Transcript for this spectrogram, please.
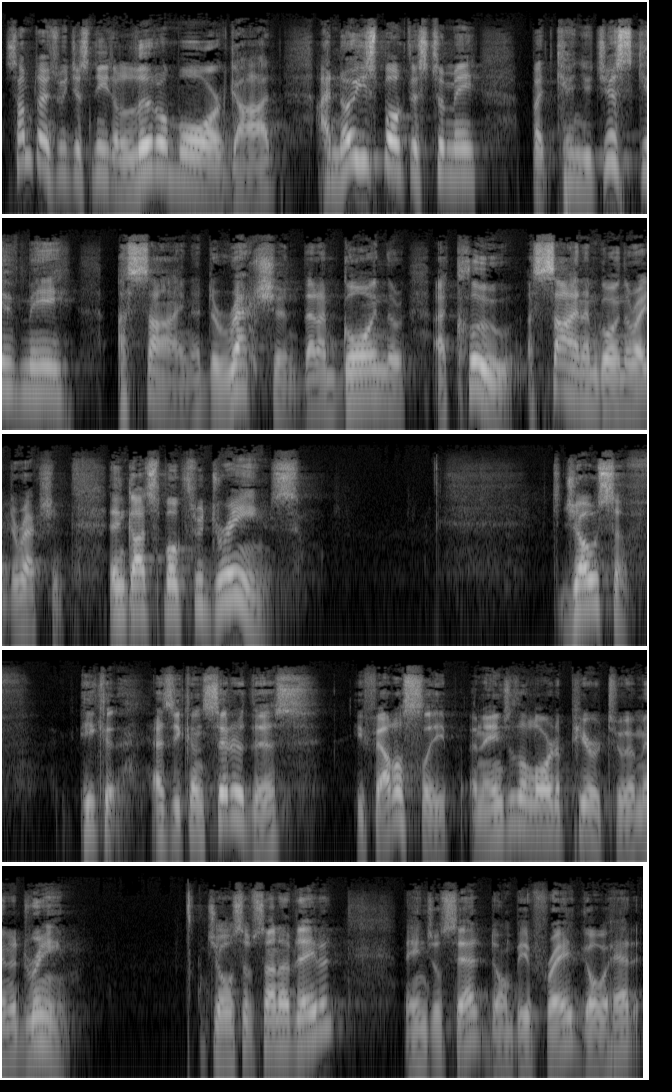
Sometimes we just need a little more, God. I know you spoke this to me, but can you just give me a sign, a direction that I'm going the a clue, a sign I'm going the right direction. And God spoke through dreams. To Joseph, he as he considered this, he fell asleep. An angel of the Lord appeared to him in a dream. Joseph, son of David, the angel said, Don't be afraid. Go ahead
